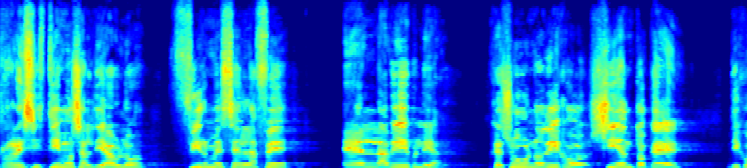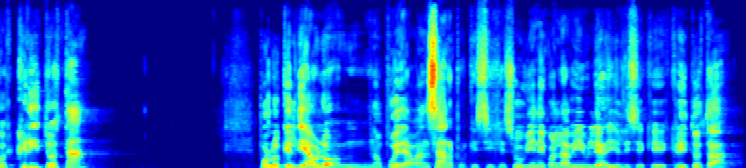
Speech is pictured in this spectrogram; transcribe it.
resistimos al diablo, firmes en la fe, en la Biblia. Jesús no dijo, siento que, dijo, escrito está. Por lo que el diablo no puede avanzar, porque si Jesús viene con la Biblia y él dice que escrito está,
